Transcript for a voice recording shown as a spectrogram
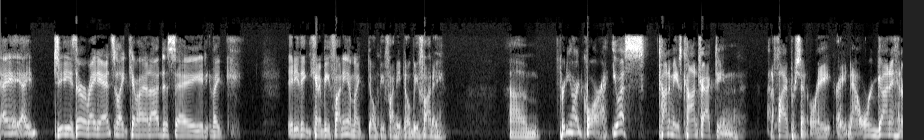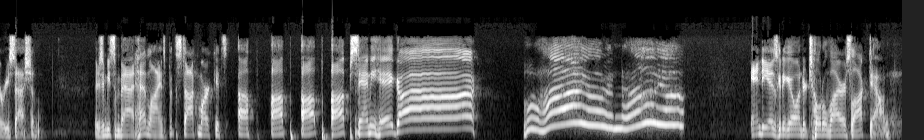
I, I is there a right answer? Like, am I allowed to say like anything? Can it be funny? I'm like, don't be funny, don't be funny. Um, pretty hardcore. U.S. economy is contracting at a five percent rate right now. We're gonna hit a recession. There's gonna be some bad headlines, but the stock market's up, up, up, up. Sammy Hagar, Ohio and Ohio. India is going to go under total virus lockdown.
